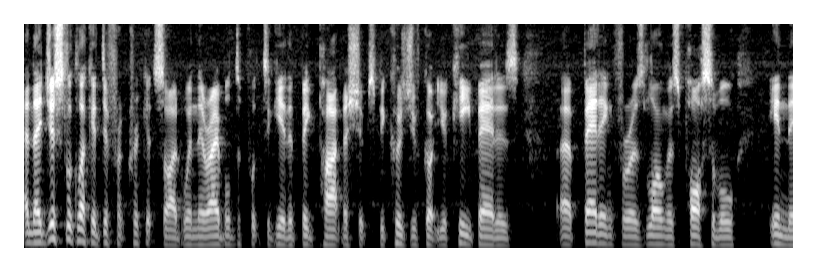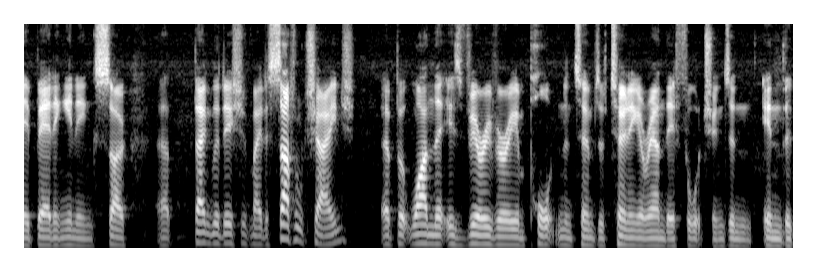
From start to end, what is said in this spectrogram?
and they just look like a different cricket side when they're able to put together big partnerships because you've got your key batters uh, batting for as long as possible in their batting innings. So uh, Bangladesh have made a subtle change, uh, but one that is very, very important in terms of turning around their fortunes in in the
